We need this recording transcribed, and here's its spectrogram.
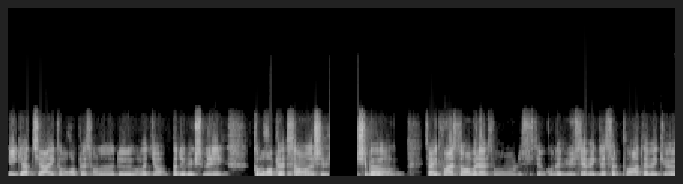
et il garde Thierry comme remplaçant de, on va dire, pas de luxe, mais comme remplaçant. Je, sais pas. C'est vrai que pour l'instant, voilà, le système qu'on a vu, c'est avec la seule pointe, avec euh,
